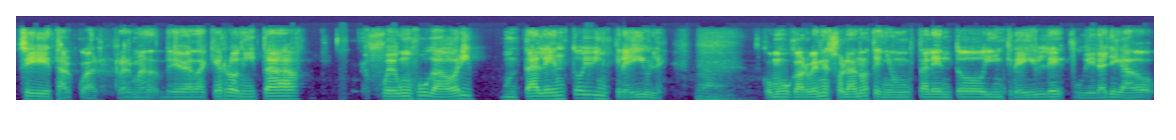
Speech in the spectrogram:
Sí, tal cual. De verdad que Ronita fue un jugador y un talento increíble. Como jugador venezolano tenía un talento increíble, hubiera llegado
